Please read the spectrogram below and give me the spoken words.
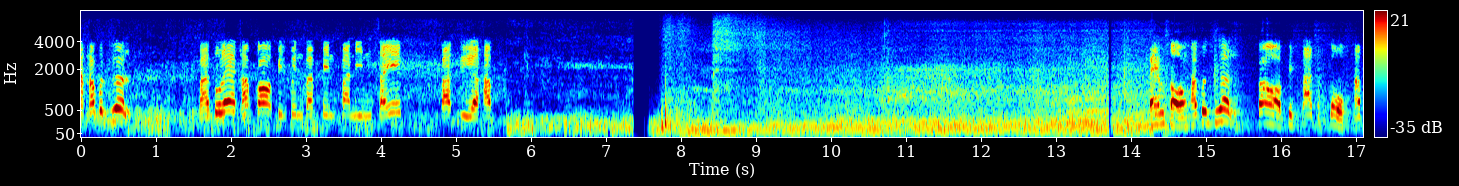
ล้วครับเพื่อนๆปลาตัวแรกครับก็เป็นเป็นปลาเป็นปลานินไซส์ปลาเกลือครับ แต้มสองครับเพื่อนๆก็เป็นปลาตะโกบครับ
